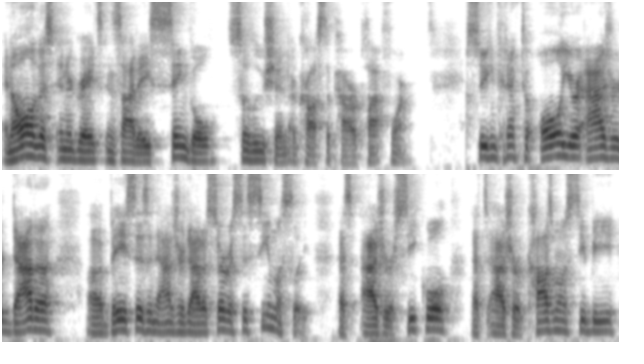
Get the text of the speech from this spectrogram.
And all of this integrates inside a single solution across the Power Platform. So you can connect to all your Azure data uh, bases and Azure data services seamlessly. That's Azure SQL, that's Azure Cosmos DB,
